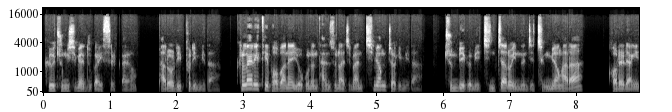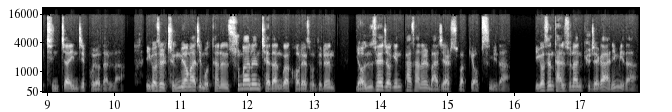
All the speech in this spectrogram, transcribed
그 중심에 누가 있을까요? 바로 리플입니다. 클래리티 법안의 요구는 단순하지만 치명적입니다. 준비금이 진짜로 있는지 증명하라. 거래량이 진짜인지 보여달라. 이것을 증명하지 못하는 수많은 재단과 거래소들은 연쇄적인 파산을 맞이할 수밖에 없습니다. 이것은 단순한 규제가 아닙니다.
